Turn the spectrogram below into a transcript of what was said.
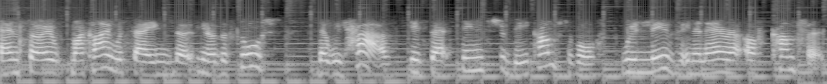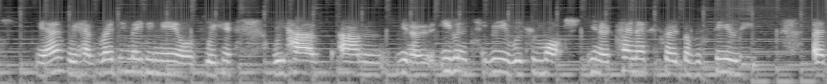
and so my client was saying that, you know, the thought that we have is that things should be comfortable. We live in an era of comfort. Yeah, we have ready-made meals. We can, we have, um, you know, even TV. We can watch, you know, ten episodes of a series at,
